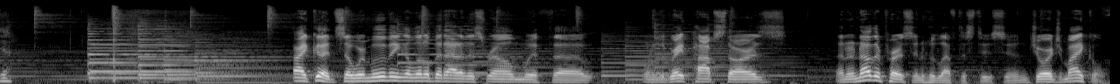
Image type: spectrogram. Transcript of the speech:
Yeah. All right, good. So we're moving a little bit out of this realm with uh, one of the great pop stars and another person who left us too soon, George Michael.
